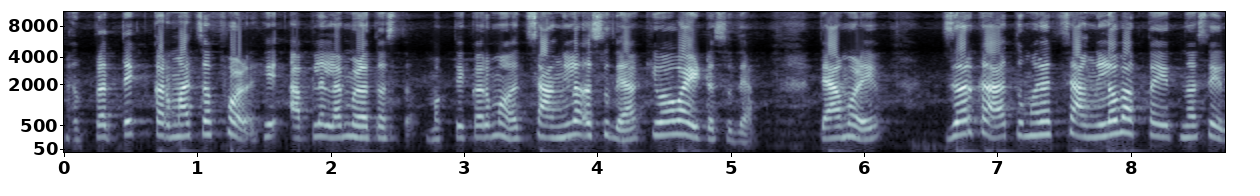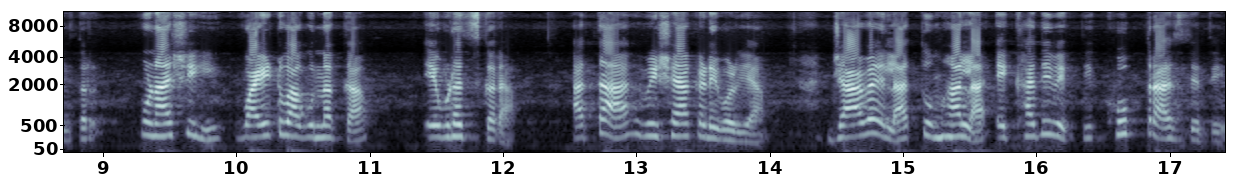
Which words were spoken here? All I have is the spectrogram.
प्रत्येक कर्माचं फळ हे आपल्याला मिळत असतं. मग ते कर्म चांगलं असू द्या किंवा वाईट असू द्या. त्यामुळे जर का तुम्हाला चांगलं वागता येत नसेल तर कुणाशीही वाईट वागू नका. एवढंच करा. आता विषयाकडे वळूया. ज्या वेळेला तुम्हाला एखादी व्यक्ती खूप त्रास देते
